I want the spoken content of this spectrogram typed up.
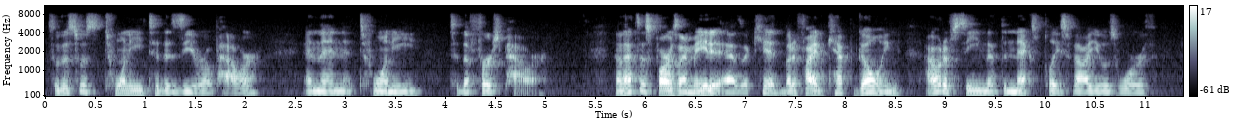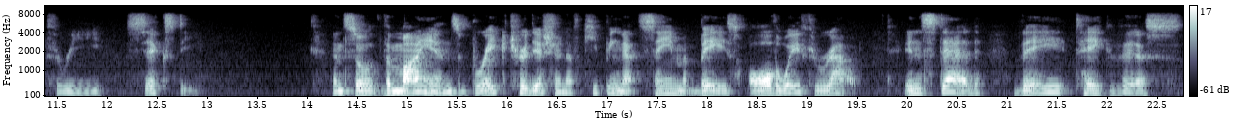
so this was 20 to the 0 power, and then 20 to the first power. Now that's as far as I made it as a kid, but if I had kept going, I would have seen that the next place value is worth 360. And so the Mayans break tradition of keeping that same base all the way throughout. Instead, they take this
